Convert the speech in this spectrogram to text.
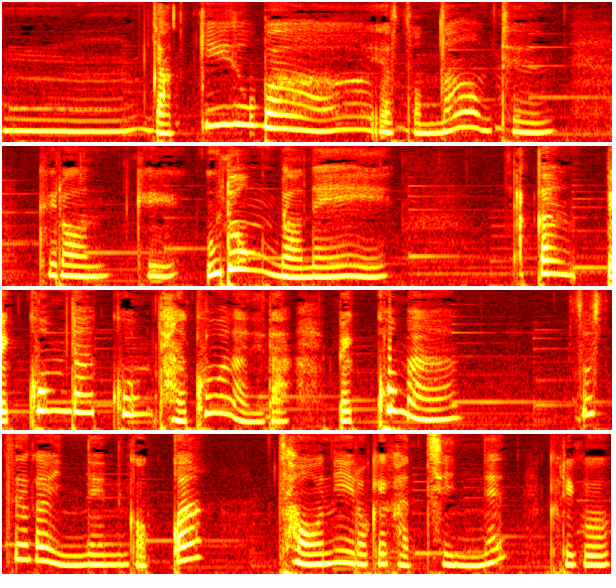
음, 야끼소바였었나? 아무튼 그런 그 우동면에 약간 매콤달콤 달콤은 아니다. 매콤한 소스가 있는 것과 전이 이렇게 같이 있는 그리고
